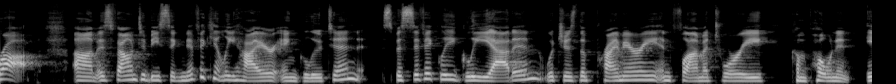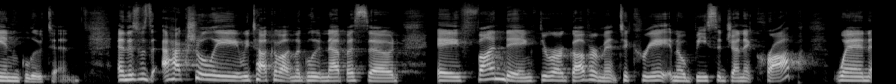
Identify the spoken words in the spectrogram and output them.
crop um, is found to be significantly higher in gluten, specifically gliadin, which is the primary inflammatory component in gluten. And this was actually, we talk about in the gluten episode, a funding through our government to create an obesogenic crop when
